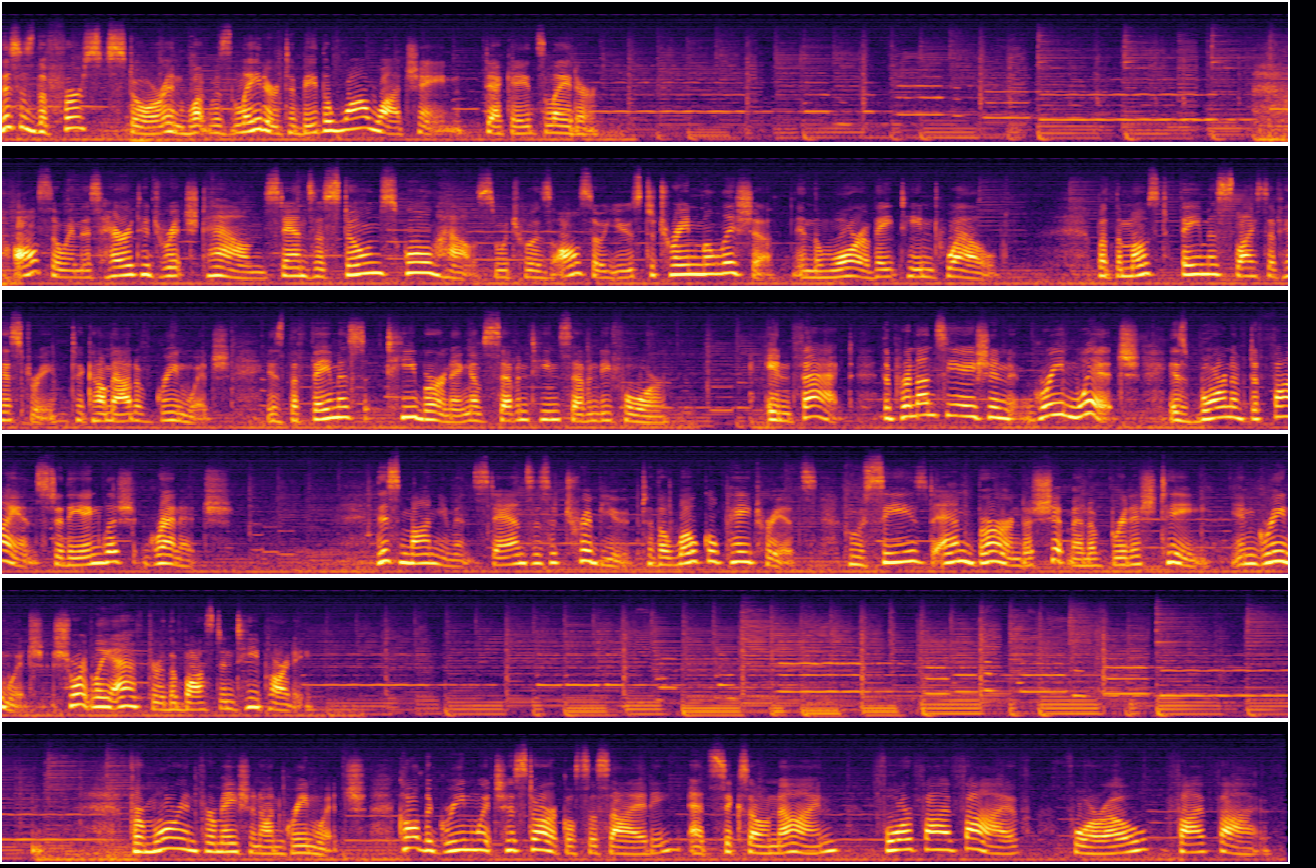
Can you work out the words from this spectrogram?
This is the first store in what was later to be the Wawa chain, decades later. Also in this heritage-rich town stands a stone schoolhouse, which was also used to train militia in the War of 1812. But the most famous slice of history to come out of Greenwich is the famous tea burning of 1774. In fact, the pronunciation Greenwich is born of defiance to the English Greenwich. This monument stands as a tribute to the local patriots who seized and burned a shipment of British tea in Greenwich shortly after the Boston Tea Party. For more information on Greenwich, call the Greenwich Historical Society at 609 455 4055.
